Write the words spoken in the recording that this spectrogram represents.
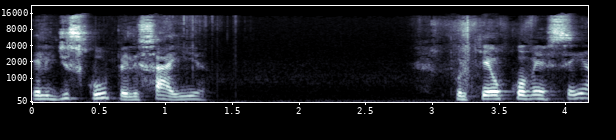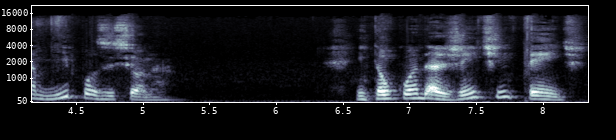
ele, desculpa, ele saía. Porque eu comecei a me posicionar. Então, quando a gente entende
